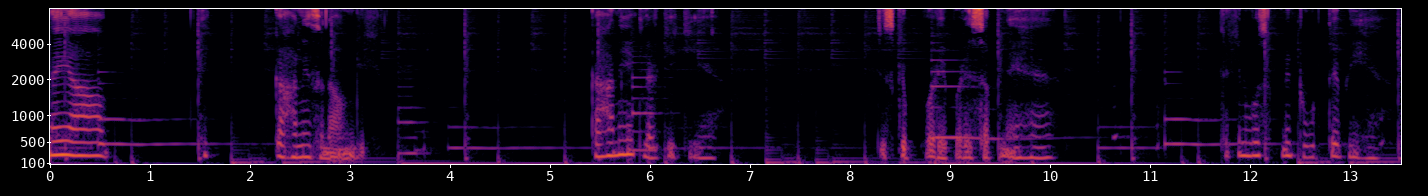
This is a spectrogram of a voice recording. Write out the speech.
मैं यहाँ एक कहानी सुनाऊँगी कहानी एक लड़की की है जिसके बड़े बड़े सपने हैं लेकिन वो सपने टूटते भी हैं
